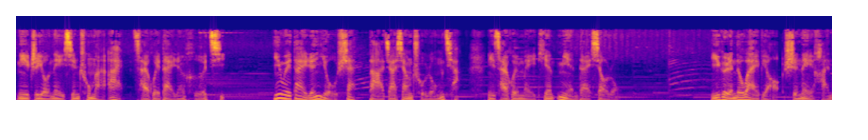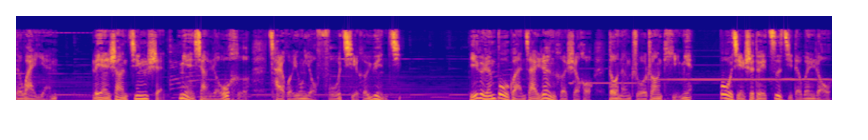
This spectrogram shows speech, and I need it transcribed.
你只有内心充满爱，才会待人和气，因为待人友善，大家相处融洽，你才会每天面带笑容。一个人的外表是内涵的外延。脸上精神，面相柔和，才会拥有福气和运气。一个人不管在任何时候都能着装体面，不仅是对自己的温柔，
